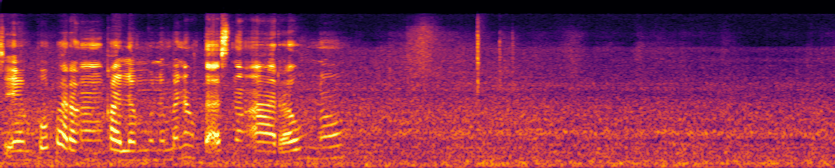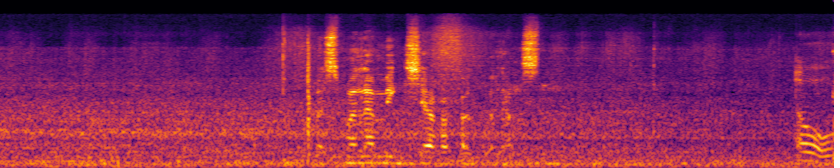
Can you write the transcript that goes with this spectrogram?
So, yan po, parang ang kala mo naman ang taas ng araw, no? Mas malamig siya kapag walang snow. Oo.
